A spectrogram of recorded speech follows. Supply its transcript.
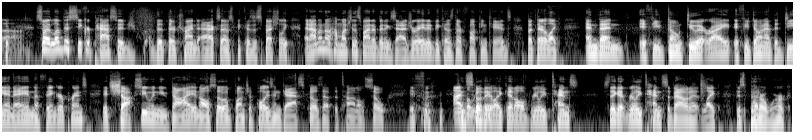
Uh, so I love this secret passage that they're trying to access because especially and I don't know how much this might have been exaggerated because they're fucking kids, but they're like and then if you don't do it right, if you don't have the DNA and the fingerprints, it shocks you and you die and also a bunch of poison gas fills up the tunnel. So if I and so they it. like get all really tense so they get really tense about it, like this better work,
